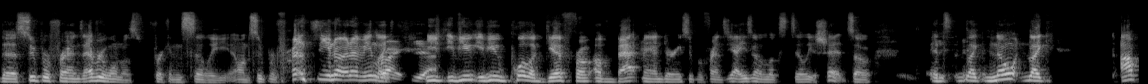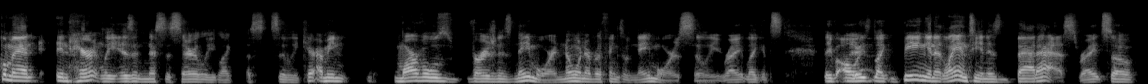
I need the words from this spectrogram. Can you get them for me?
the Super Friends, everyone was freaking silly on Super Friends. You know what I mean? Like right, yeah. you, if you if you pull a gif from of Batman during Super Friends, yeah, he's gonna look silly as shit. So it's like no like Aquaman inherently isn't necessarily like a silly character. I mean, Marvel's version is Namor, and no one ever thinks of Namor as silly, right? Like it's they've always yeah. like being an Atlantean is badass, right? So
